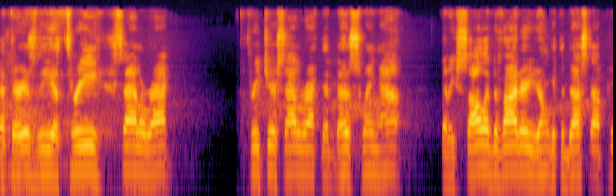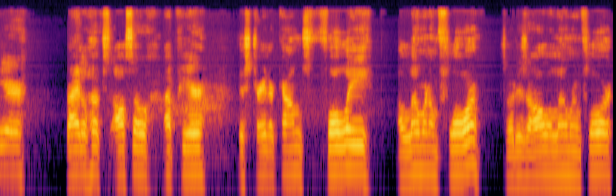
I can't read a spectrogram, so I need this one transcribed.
that there is the uh, three saddle rack, three tier saddle rack that does swing out. Got a solid divider, you don't get the dust up here. Bridle hooks also up here. This trailer comes fully aluminum floor. So it is all aluminum floor.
